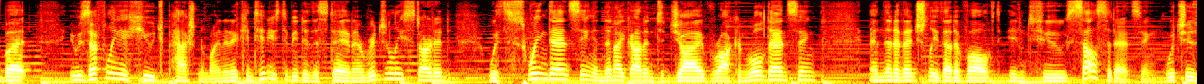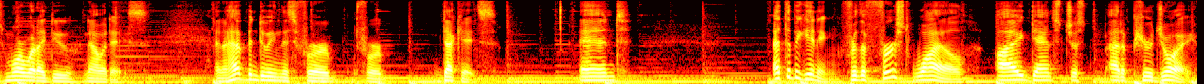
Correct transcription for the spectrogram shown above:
but it was definitely a huge passion of mine, and it continues to be to this day. And I originally started with swing dancing, and then I got into jive rock and roll dancing, and then eventually that evolved into salsa dancing, which is more what I do nowadays. And I have been doing this for for decades. And at the beginning, for the first while, I danced just out of pure joy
